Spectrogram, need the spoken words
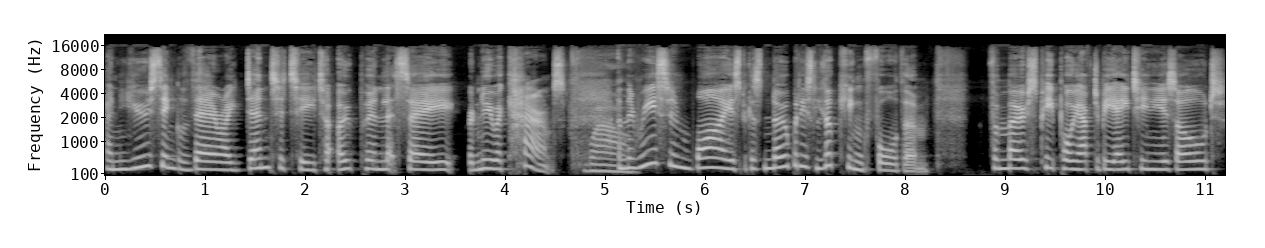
and using their identity to open, let's say, a new account. Wow. And the reason why is because nobody's looking for them. For most people, you have to be 18 years old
